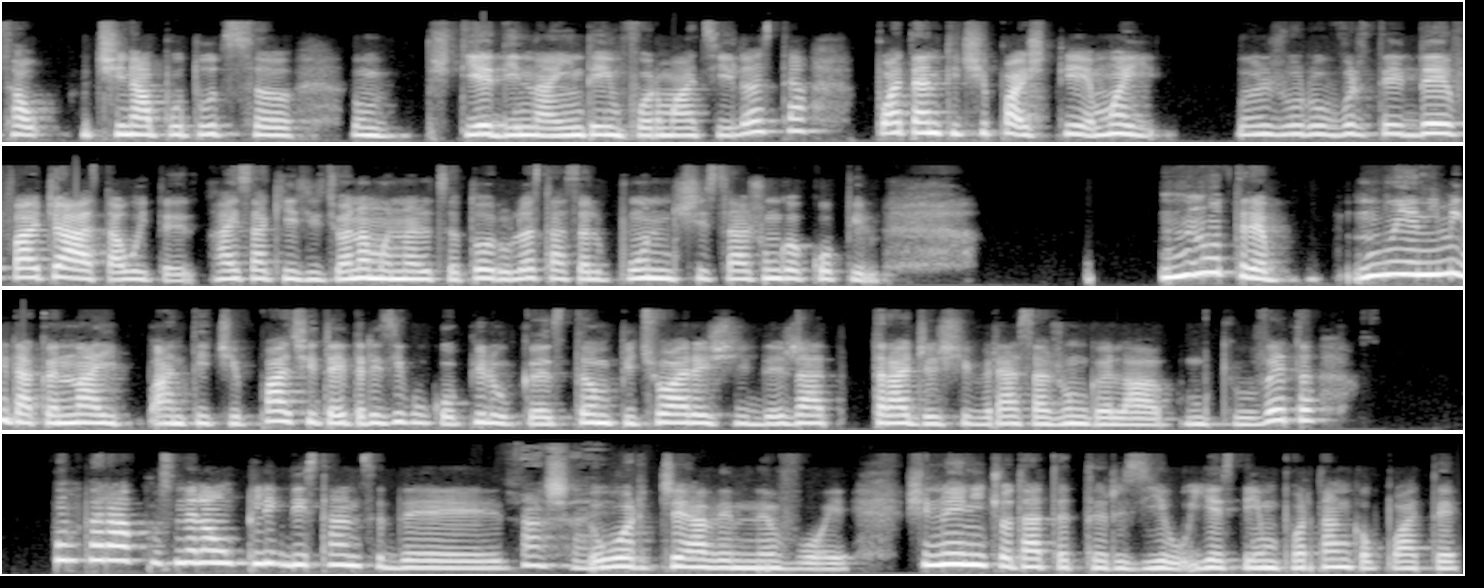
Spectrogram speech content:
sau cine a putut să știe dinainte informațiile astea, poate anticipa, știe, măi, în jurul vârstei de face asta, uite, hai să achiziționăm înălțătorul ăsta, să-l pun și să ajungă copilul. Nu trebuie, nu e nimic dacă n-ai anticipat și te-ai trezit cu copilul că stă în picioare și deja trage și vrea să ajungă la chiuvetă, cumpăra cum sunt la un click distanță de Așa orice avem nevoie. Și nu e niciodată târziu. Este important că poate,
